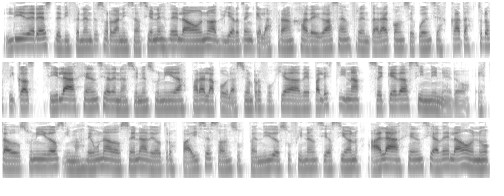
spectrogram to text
Líderes de diferentes organizaciones de la ONU advierten que la franja de Gaza enfrentará consecuencias catastróficas si la Agencia de Naciones Unidas para la Población Refugiada de Palestina se queda sin dinero. Estados Unidos y más de una docena de otros países han suspendido su financiación a la agencia de la ONU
